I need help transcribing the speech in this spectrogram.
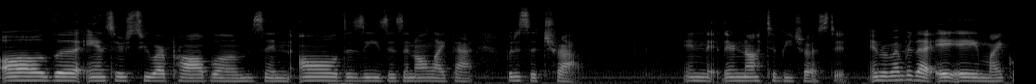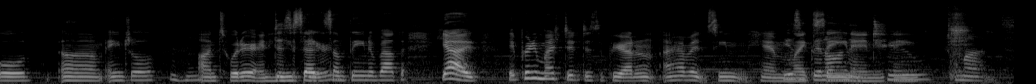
all the answers to our problems and all diseases and all like that. But it's a trap and they're not to be trusted and remember that aa michael um, angel on twitter and he said something about that yeah they pretty much did disappear i don't i haven't seen him like been saying on in anything two months.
